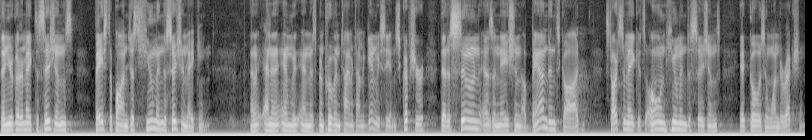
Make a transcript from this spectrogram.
then you're going to make decisions based upon just human decision making. And, and, and, we, and it's been proven time and time again, we see it in Scripture, that as soon as a nation abandons God, starts to make its own human decisions, it goes in one direction.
